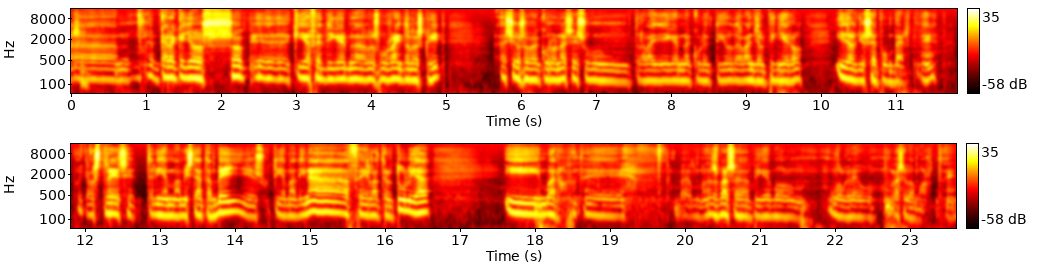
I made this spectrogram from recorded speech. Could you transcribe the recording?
sí. eh, encara que jo sóc eh, qui ha fet, diguem-ne, l'esborrany de l'escrit, això sobre Coronas és un treball, diguem-ne, col·lectiu de l'Àngel Pinheiro i del Josep Humbert, eh? Perquè els tres teníem amistat amb ell, i sortíem a dinar, a fer la tertúlia, i, bueno, eh, es va saber molt, molt greu la seva mort. Eh?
